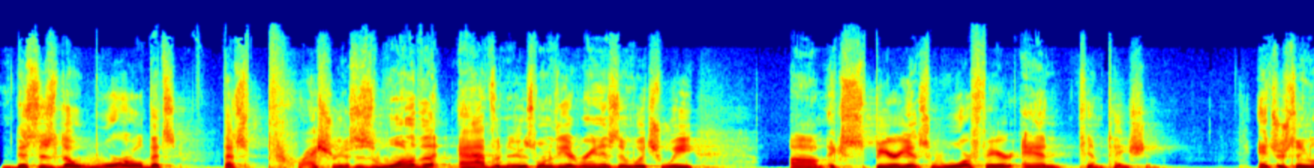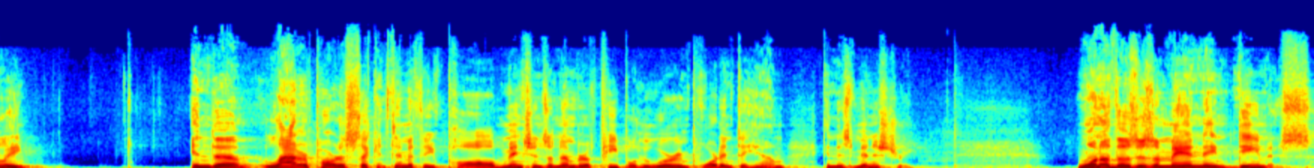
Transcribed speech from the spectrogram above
This is the world that's, that's pressuring us. This is one of the avenues, one of the arenas in which we um, experience warfare and temptation. Interestingly, in the latter part of 2 Timothy, Paul mentions a number of people who were important to him in his ministry. One of those is a man named Demas.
